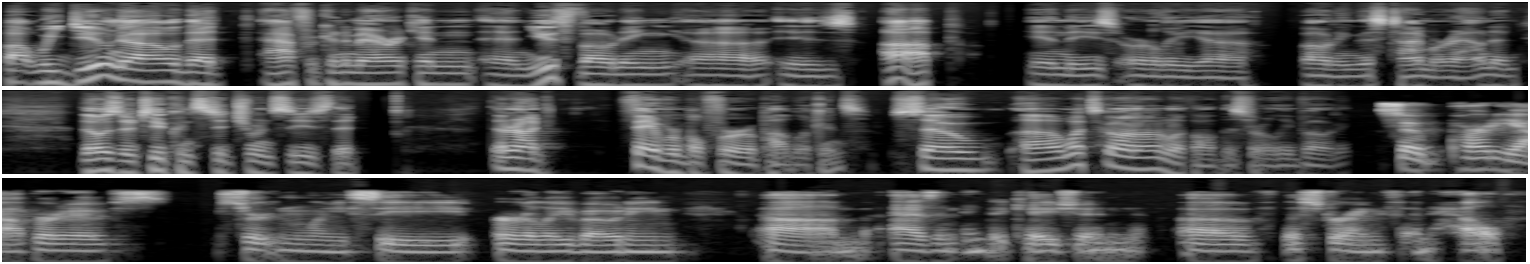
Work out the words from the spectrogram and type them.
But we do know that African American and youth voting uh, is up in these early uh, voting this time around. And those are two constituencies that they're not favorable for Republicans. So, uh, what's going on with all this early voting? So, party operatives certainly see early voting um, as an indication of the strength and health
